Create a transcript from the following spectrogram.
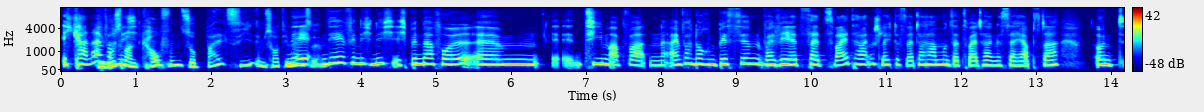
ich kann Die einfach muss nicht. man kaufen, sobald sie im Sortiment Nee, sind. nee finde ich nicht. Ich bin da voll ähm, äh, Team abwarten. Einfach noch ein bisschen, weil wir jetzt seit zwei Tagen schlechtes Wetter haben und seit zwei Tagen ist der Herbst da. Und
